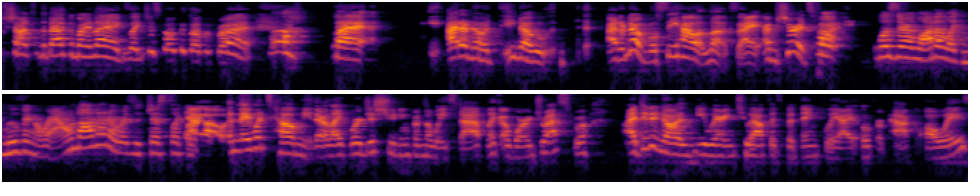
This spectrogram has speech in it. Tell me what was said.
shots in the back of my legs. Like, just focus on the front. but I don't know. You know, I don't know. We'll see how it looks. I, I'm sure it's fine. Was there a lot of like moving around on it, or was it just like? No, and they would tell me they're like, we're just shooting from the waist up. Like I wore a dress for. I didn't know I'd be wearing two outfits, but thankfully I overpack always,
